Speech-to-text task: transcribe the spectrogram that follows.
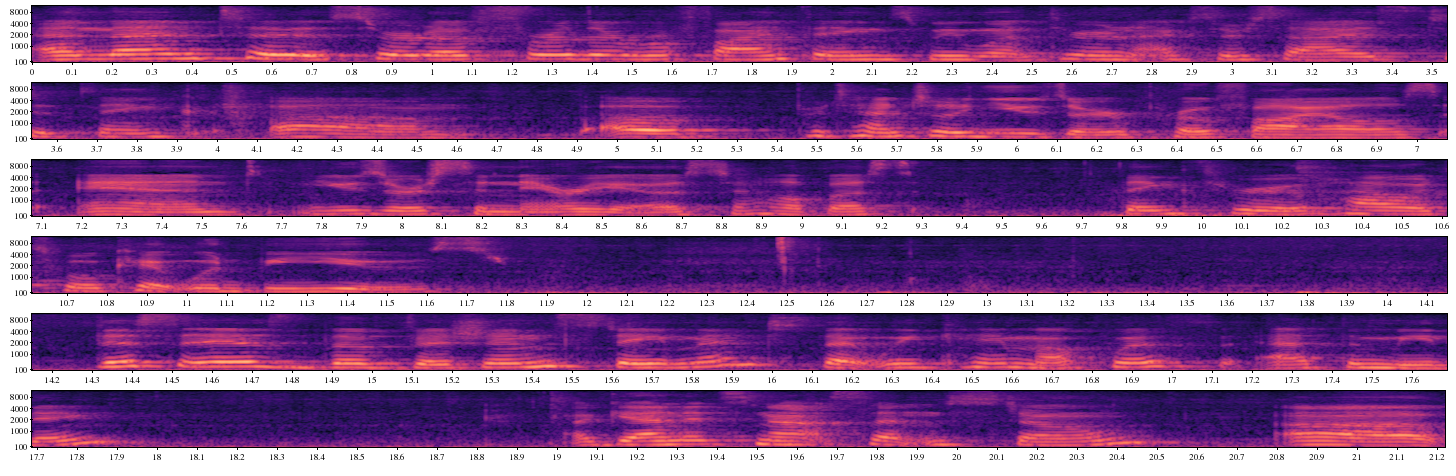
And then to sort of further refine things, we went through an exercise to think um, of potential user profiles and user scenarios to help us think through how a toolkit would be used. This is the vision statement that we came up with at the meeting. Again, it's not set in stone, uh,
